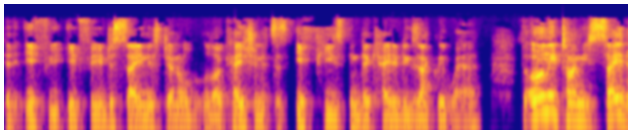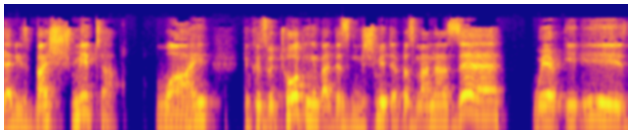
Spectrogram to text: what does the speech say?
that if you if you just say in this general location, it's as if he's indicated exactly where. The only time you say that is by shmita. Why? Because we're talking about this shmita bazman where it is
